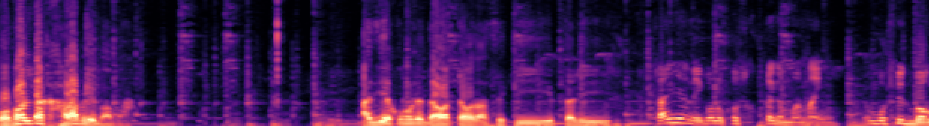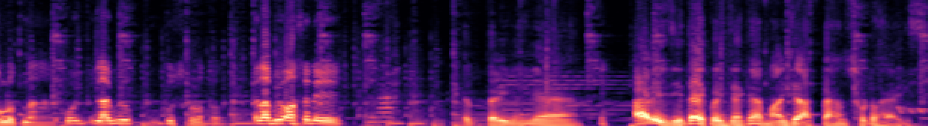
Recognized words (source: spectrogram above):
কপালটা খারাপ রে বাবা। আজ কোনো দাওয়াত টাওয়াত আছে কি ইফতারির? তাই জানি কোনো খোঁজ খবর কেমন নাই? মসজিদ বগলত না কই লাভিও খোঁজ করো তো। লাভিও আছে রে। ইফতারি নেই হ্যাঁ। আরে যেটাই কইস না মানুষের আত্মাহান ছোট হয়ে গেছে।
